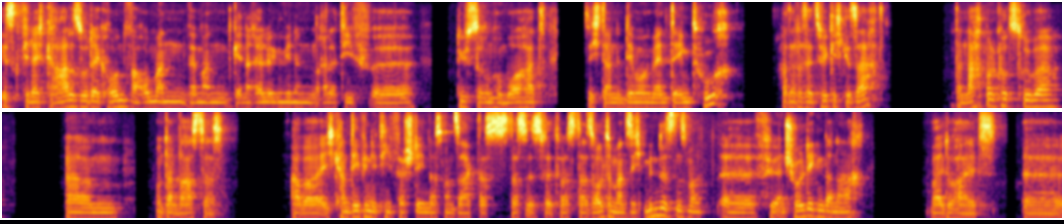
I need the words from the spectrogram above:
ist vielleicht gerade so der Grund, warum man, wenn man generell irgendwie einen relativ äh, düsteren Humor hat, sich dann in dem Moment denkt, huch, hat er das jetzt wirklich gesagt? Dann lacht man kurz drüber ähm, und dann war's das. Aber ich kann definitiv verstehen, dass man sagt, dass das ist etwas, da sollte man sich mindestens mal äh, für entschuldigen danach, weil du halt, äh,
